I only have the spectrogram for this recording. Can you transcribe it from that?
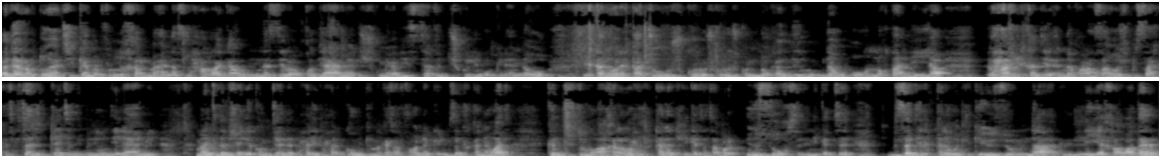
غادي نربطوا هادشي كامل في الأخر مع الناس الحراقة والناس ديال عقود العمل. شكون غادي يستافد شكون اللي ممكن أنه يقاد ورقاته وشكون وشكون وشكون. donc غادي نبداو باول نقطه اللي هي الحقيقة ديال أن فرنسا واش بصح كتحتاج 3 مليون ديال العامل. ما نكذبش عليكم حتى أنا بحالي بحالكم كما كتعرفوا أنا كاين بزاف القنوات. كنت شفت مؤخرا واحد القناة اللي كتعتبر une source يعني كت بزاف ديال القنوات اللي كيهزوا منها اللي هي خواطر.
